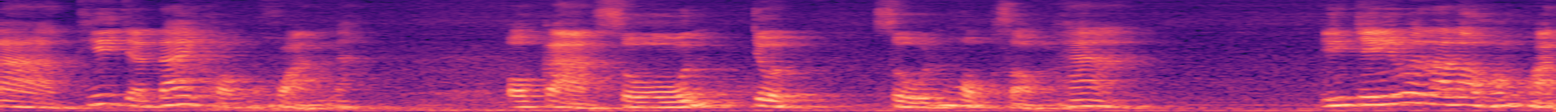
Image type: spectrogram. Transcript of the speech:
กาสที่จะได้ของขวัญนะโอกาส 0.0625 จริงๆเวลาเราเอาของขวัญ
